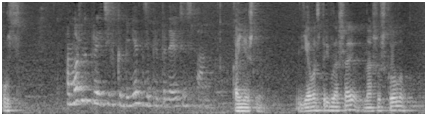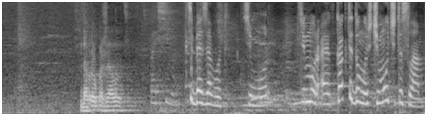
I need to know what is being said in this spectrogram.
курс. А можно пройти в кабинет, где преподают ислам? Конечно. Я вас приглашаю в нашу школу. Добро пожаловать. Спасибо. Тебя зовут? Тимур, Тимур, а как ты думаешь, чему учит ислам?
